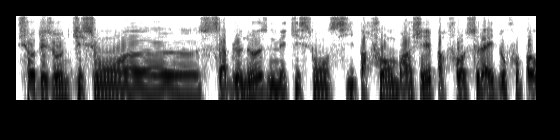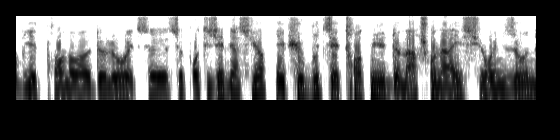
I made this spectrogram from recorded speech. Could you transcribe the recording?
sur des zones qui sont sablonneuses, mais qui sont aussi parfois ombragées, parfois au soleil. Donc faut pas oublier de prendre de l'eau et de se, protéger, bien sûr. Et puis au bout de ces 30 minutes de marche, on arrive sur une zone,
